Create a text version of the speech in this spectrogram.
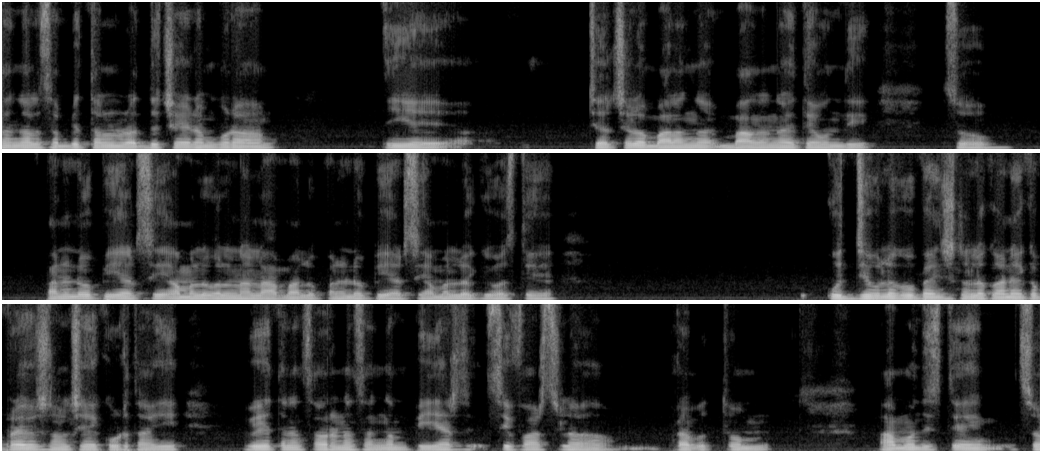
సంఘాల సభ్యత్వాలను రద్దు చేయడం కూడా ఈ చర్చలో భాగంగా భాగంగా అయితే ఉంది. సో, 12వ పీఆర్సీ అమలు వలన లాభాలు పన్నెండో పిఆర్సీ అమల్లోకి వస్తే ఉద్యోగులకు, పెన్షనర్లకు అనేక ప్రయోజనాలు చేకూరుతాయి. వేతన సవరణ సంఘం పిఆర్ సిఫార్సుల ప్రభుత్వం ఆమోదిస్తే సో,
